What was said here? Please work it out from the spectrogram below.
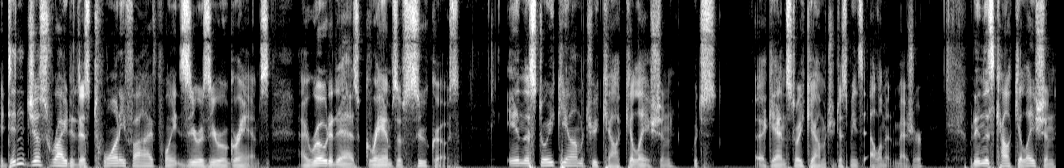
I didn't just write it as 25.00 grams. I wrote it as grams of sucrose. In the stoichiometry calculation, which Again, stoichiometry just means element measure. But in this calculation,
